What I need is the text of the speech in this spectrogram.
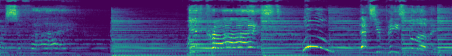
Crucified with Christ. Woo! That's your peace, beloved.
